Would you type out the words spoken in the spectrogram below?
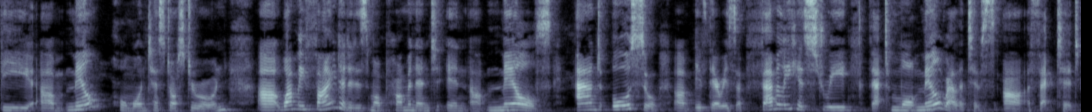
the um, male hormone testosterone, uh, one may find that it is more prominent in uh, males and also um, if there is a family history that more male relatives are affected.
